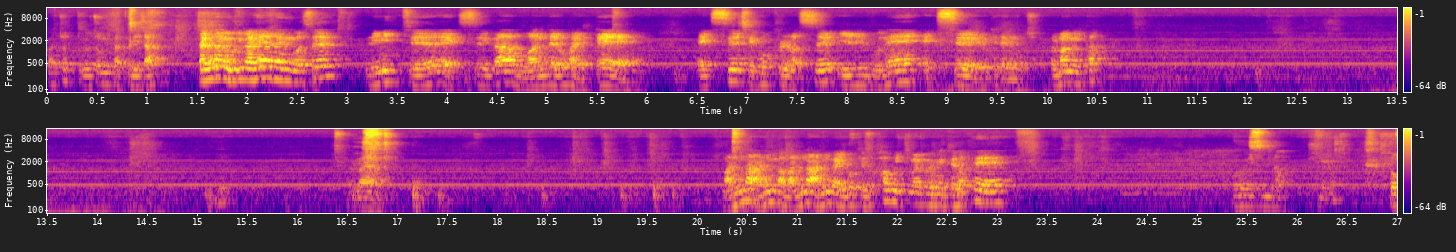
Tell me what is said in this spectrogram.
맞죠? 이거 좀 이따 그리자. 자, 그 다음에 우리가 해야 되는 것은 리미트 x가 무한대로 갈 때 x 제곱 플러스 1분의 x 이렇게 되는 거죠. 얼마입니까? 얼마야? 맞나 아닌가 맞나 아닌가 이거 계속 하고 있지 말고 그냥 대답해. 모르겠습니다. 또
